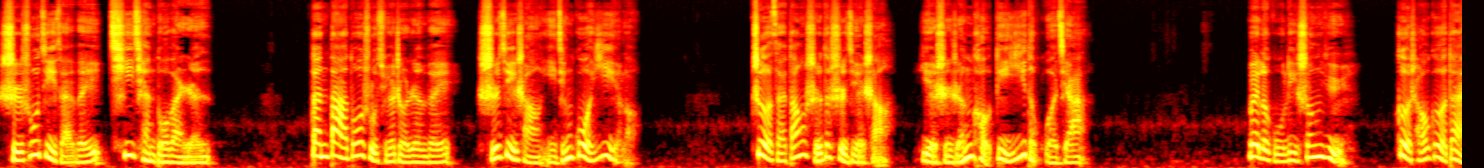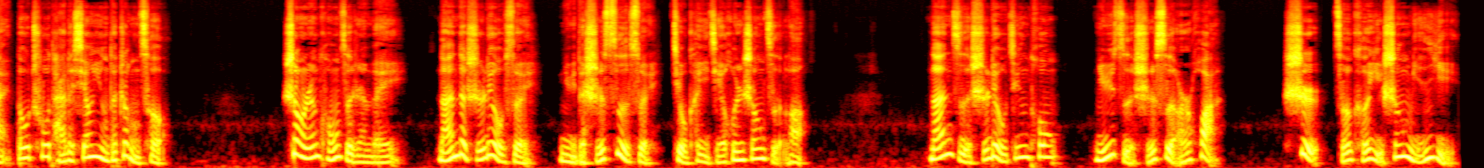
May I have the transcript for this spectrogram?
史书记载为七千多万人，但大多数学者认为实际上已经过亿了。这在当时的世界上也是人口第一的国家。为了鼓励生育，各朝各代都出台了相应的政策。圣人孔子认为，男的十六岁，女的十四岁就可以结婚生子了。男子十六精通，女子十四而化，是则可以生民矣。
